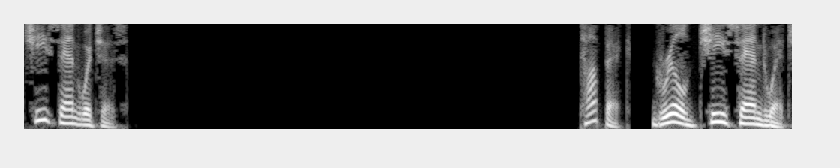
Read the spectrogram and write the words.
Cheese sandwiches Grilled cheese sandwich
